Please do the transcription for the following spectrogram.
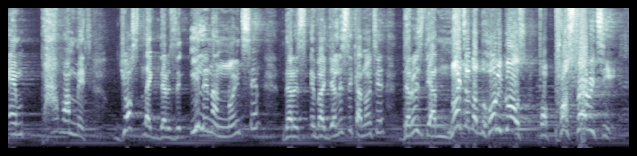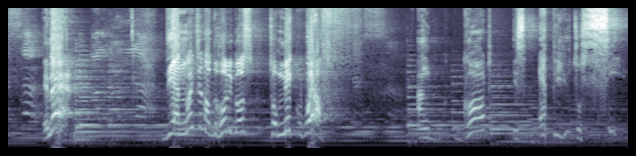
empowerment. Just like there is a healing anointing, there is evangelistic anointing, there is the anointing of the Holy Ghost for prosperity. Yes, Amen. The anointing of the Holy Ghost to make wealth. And God is helping you to see.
